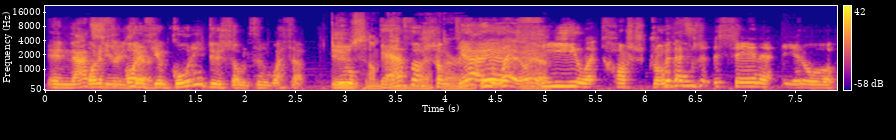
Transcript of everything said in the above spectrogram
in that Or if, series, you, or there. if you're going to do something with it, Do you know, something give her with something. her. Yeah, You know, yeah, let's yeah, yeah. see like her that's- struggles at the Senate, you know,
